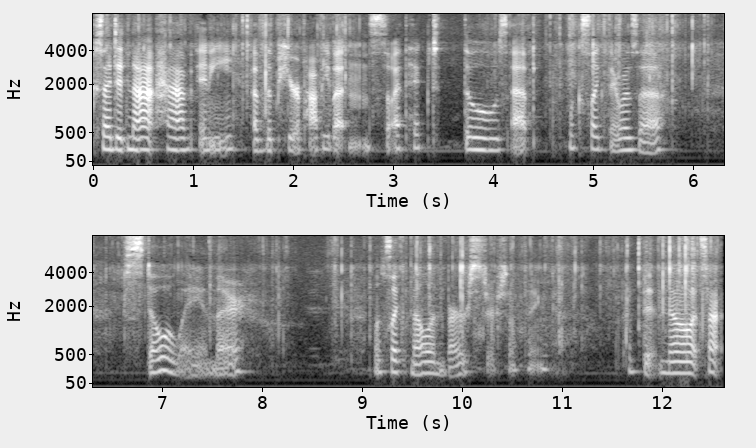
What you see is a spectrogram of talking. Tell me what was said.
because I did not have any of the pure poppy buttons. So I picked those up. Looks like there was a stowaway in there. Looks like melon burst or something. A bit no, it's not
